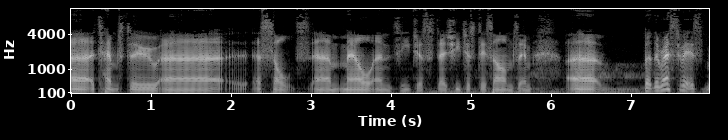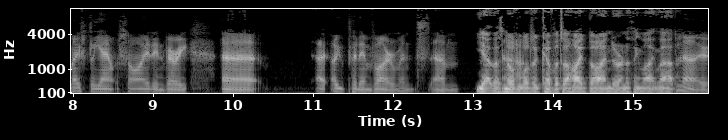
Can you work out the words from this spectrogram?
uh, attempts to uh, assault um, Mel, and he just uh, she just disarms him. Uh, but the rest of it is mostly outside in very uh, uh, open environments. Um, Yeah, there's not a Uh, lot of cover to hide behind or anything like that. no,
